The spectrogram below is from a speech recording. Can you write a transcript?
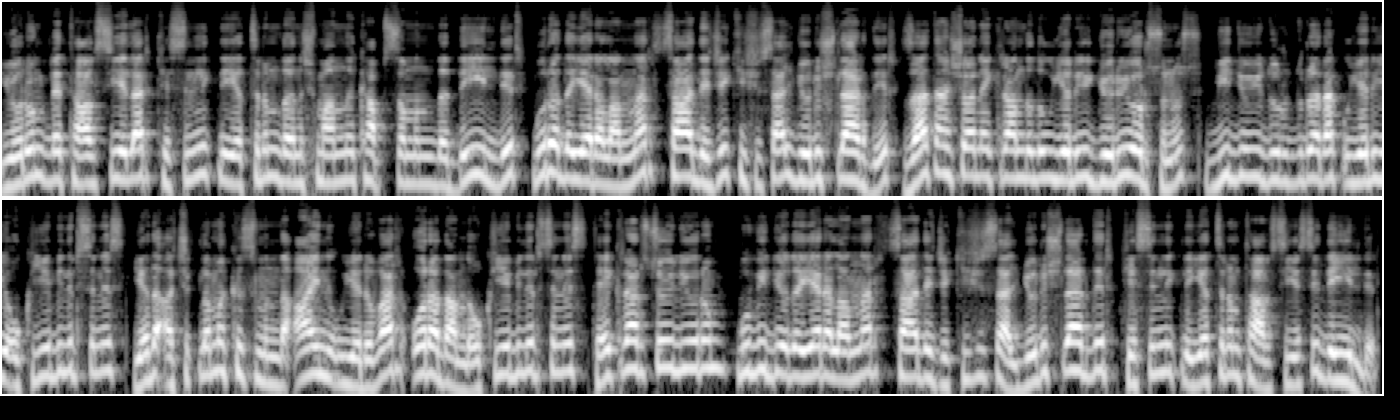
yorum ve tavsiyeler kesinlikle yatırım danışmanlığı kapsamında değildir. Burada yer alanlar sadece kişisel görüşlerdir. Zaten şu an ekranda da uyarıyı görüyorsunuz. Videoyu durdurarak uyarıyı okuyabilirsiniz ya da açıklama kısmında aynı uyarı var. Oradan da okuyabilirsiniz. Tekrar söylüyorum. Bu videoda yer alanlar sadece kişisel görüşlerdir kesinlikle yatırım tavsiyesi değildir.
